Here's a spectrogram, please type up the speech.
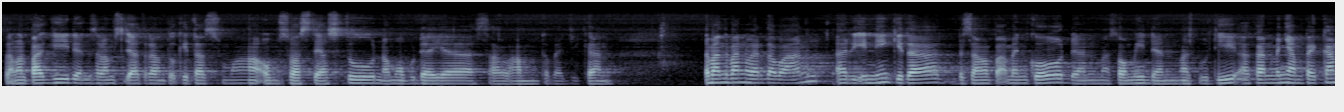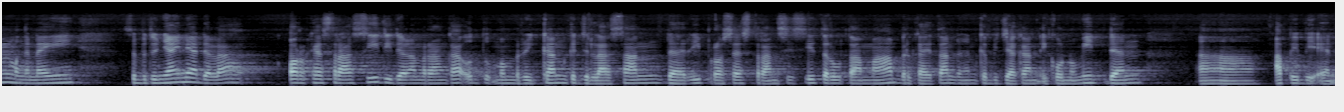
Selamat pagi dan salam sejahtera untuk kita semua. Om Swastiastu, Namo Buddhaya, salam kebajikan. Teman-teman wartawan, hari ini kita bersama Pak Menko dan Mas Tommy dan Mas Budi akan menyampaikan mengenai sebetulnya ini adalah orkestrasi di dalam rangka untuk memberikan kejelasan dari proses transisi terutama berkaitan dengan kebijakan ekonomi dan uh, eh, APBN.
